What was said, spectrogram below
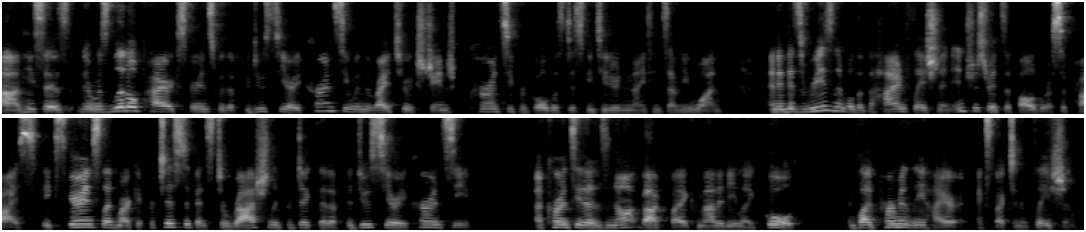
Um, he says, there was little prior experience with a fiduciary currency when the right to exchange currency for gold was discontinued in 1971. And it is reasonable that the high inflation and interest rates that followed were a surprise. The experience led market participants to rationally predict that a fiduciary currency, a currency that is not backed by a commodity like gold, implied permanently higher expected inflation.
